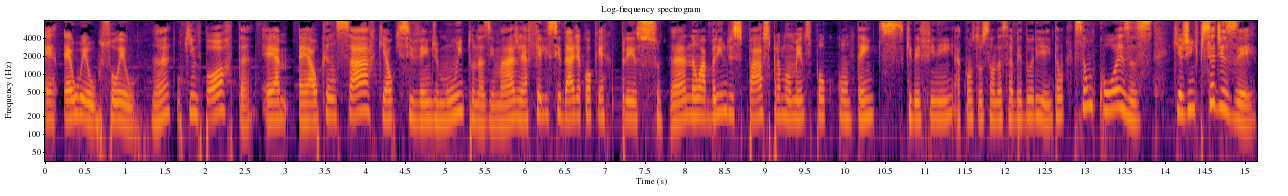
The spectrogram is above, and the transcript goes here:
é, é o eu, sou eu, né? O que importa é, é alcançar, que é o que se vende muito nas imagens, a felicidade a qualquer preço, né? Não abrindo espaço para momentos pouco contentes que definem a construção da sabedoria. Então, são coisas que a gente precisa dizer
